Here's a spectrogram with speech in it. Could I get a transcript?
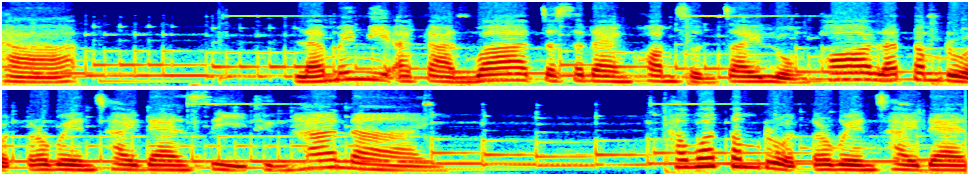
ช้าๆ และไม่มีอาการว่าจะแสดงความสนใจหลวงพ่อและตำรวจตระเวนชายแดน 4-5 นายทว่าตำรวจตระเวนชายแดน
